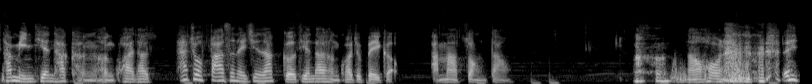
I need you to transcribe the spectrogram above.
他明天他可能很快他他就发生了一件事，他隔天他很快就被一个阿嬷撞到，然后呢，哎，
